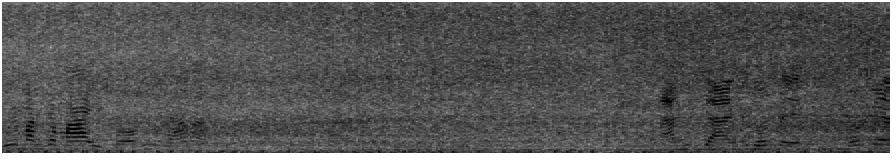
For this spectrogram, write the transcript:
อุ้ยมันจะมาอีกเหรอพี่น้ำอะน้ำทุกอย่างไม่ลดเลยลดแค่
